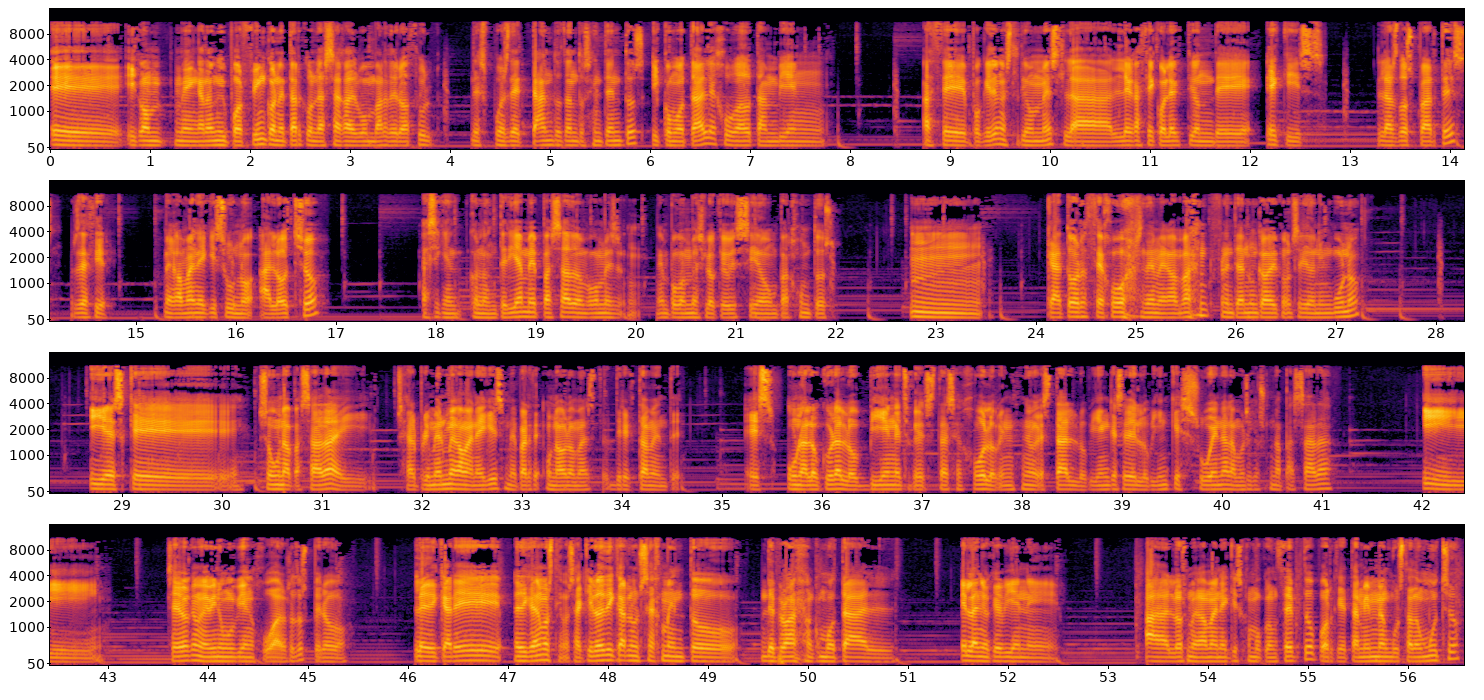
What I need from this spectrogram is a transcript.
Eh, y con, me encantaron y por fin conectar con la saga del Bombardero Azul después de tanto, tantos intentos. Y como tal, he jugado también hace poquito, en este último mes, la Legacy Collection de X, las dos partes. Es decir, Mega Man X1 al 8. Así que con la tontería me he pasado en poco mes, mes lo que hubiese sido un par juntos. 14 mm, juegos de Mega Man frente a nunca haber conseguido ninguno. Y es que son una pasada y, o sea, el primer Mega Man X me parece una más directamente. Es una locura lo bien hecho que está ese juego, lo bien que está, lo bien que se ve, lo bien que suena, la música es una pasada. Y sé que me vino muy bien jugar a los otros, pero le dedicaré, le dedicaremos tiempo. O sea, quiero dedicarle un segmento de programa como tal el año que viene a los Mega Man X como concepto, porque también me han gustado mucho.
